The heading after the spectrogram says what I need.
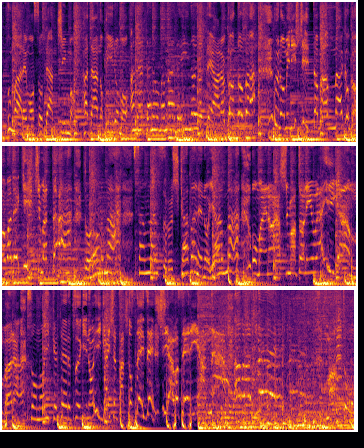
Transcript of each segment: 生まれも育ちも肌の色もあなたのままでいい。屍の山。お前の足元にはいがんばら。そのイケてる次の被害者たちとせいぜい幸せにあんな。甘ずれもっと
